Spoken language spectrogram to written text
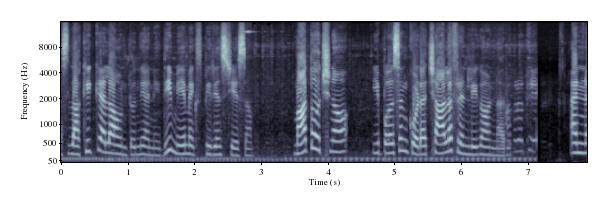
అసలు ఆ కిక్ ఎలా ఉంటుంది అనేది మేము ఎక్స్పీరియన్స్ చేసాం. మాతో వచ్చిన ఈ పర్సన్ కూడా చాలా ఫ్రెండ్లీగా ఉన్నారు. అండ్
